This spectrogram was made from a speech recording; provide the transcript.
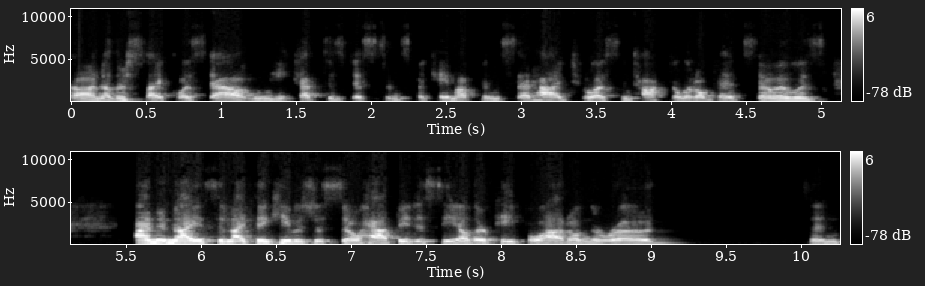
saw another cyclist out and he kept his distance but came up and said hi to us and talked a little bit. So it was kind of nice. And I think he was just so happy to see other people out on the road. And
